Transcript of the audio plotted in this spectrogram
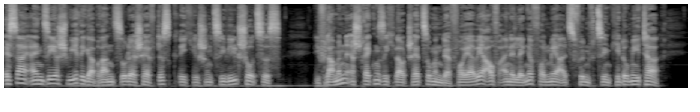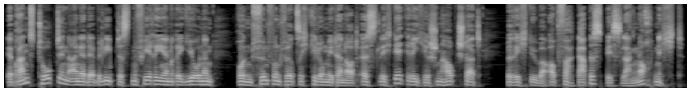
Es sei ein sehr schwieriger Brand, so der Chef des griechischen Zivilschutzes. Die Flammen erstrecken sich laut Schätzungen der Feuerwehr auf eine Länge von mehr als 15 Kilometer. Der Brand tobt in einer der beliebtesten Ferienregionen, rund 45 Kilometer nordöstlich der griechischen Hauptstadt. Berichte über Opfer gab es bislang noch nicht.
